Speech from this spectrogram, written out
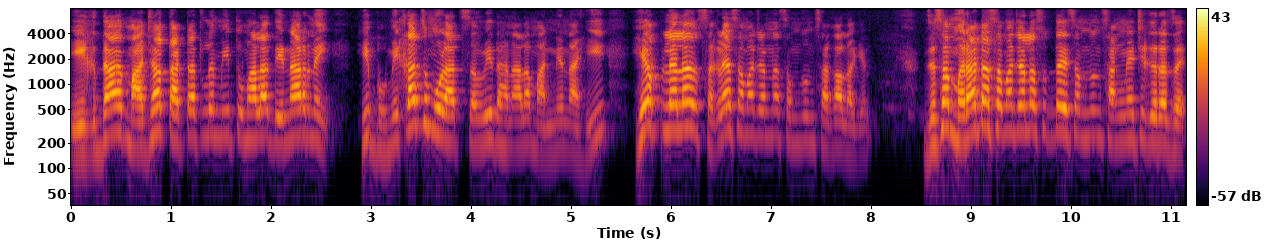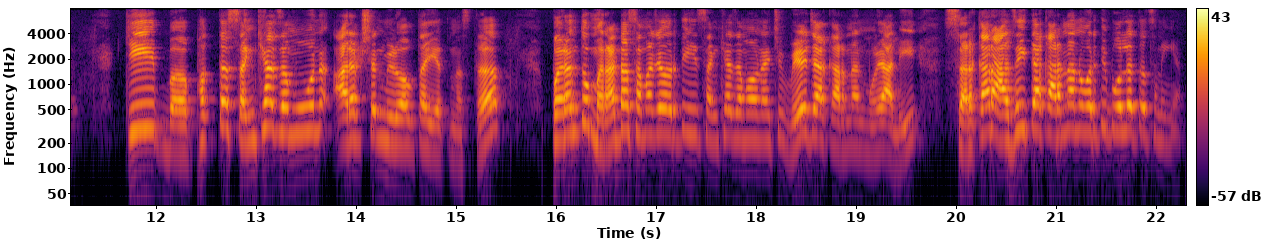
एकदा माझ्या ताटातलं मी तुम्हाला देणार नाही ही भूमिकाच मुळात संविधानाला मान्य नाही हे आपल्याला सगळ्या समाजांना समजून सांगावं लागेल. जसं मराठा समाजाला सुद्धा हे समजून सांगण्याची गरज आहे की फक्त संख्या जमवून आरक्षण मिळवता येत नसतं परंतु मराठा समाजावरती ही संख्या जमावण्याची वेळ ज्या कारणांमुळे आली सरकार आजही त्या कारणांवरती बोलतच नाही आहे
